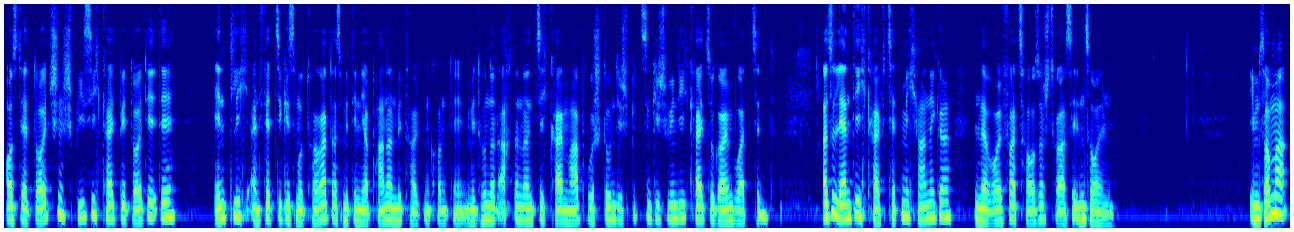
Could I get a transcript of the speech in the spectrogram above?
aus der deutschen Spießigkeit bedeutete, endlich ein fetziges Motorrad, das mit den Japanern mithalten konnte, mit 198 km/h pro Stunde Spitzengeschwindigkeit sogar im Wortsinn. Also lernte ich Kfz-Mechaniker in der Wolfratshauser Straße in Sollen. Im Sommer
